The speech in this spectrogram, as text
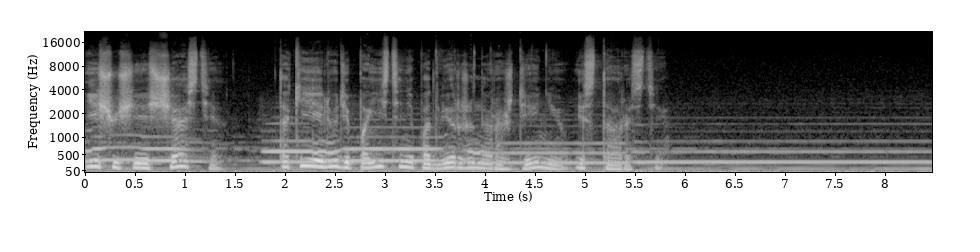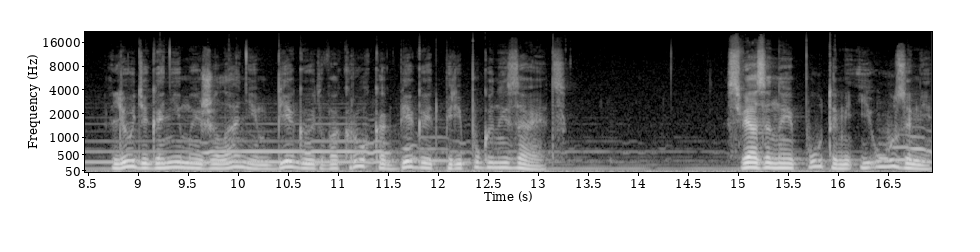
ищущие счастье, такие люди поистине подвержены рождению и старости. Люди, гонимые желанием, бегают вокруг, как бегает перепуганный заяц. Связанные путами и узами,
